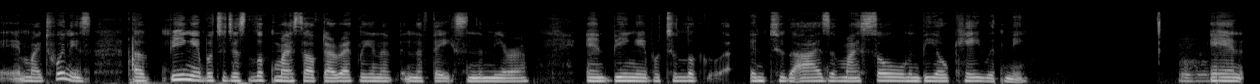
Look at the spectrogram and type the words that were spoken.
in my 20s of being able to just look myself directly in the in the face in the mirror and being able to look into the eyes of my soul and be okay with me. Mm-hmm. And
